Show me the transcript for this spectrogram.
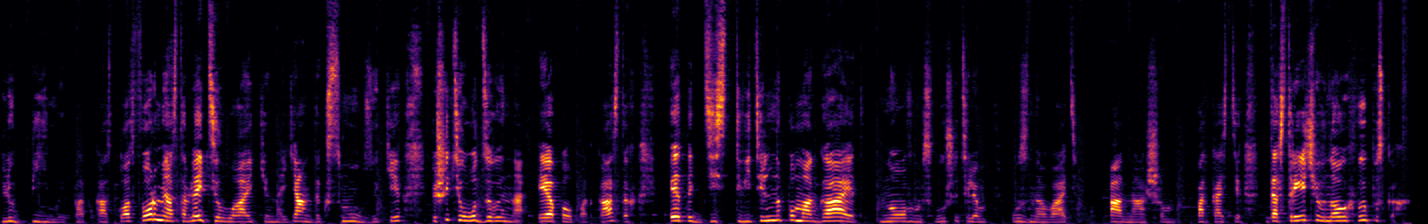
любимой подкаст-платформе, оставляйте лайки на Яндекс Музыке, пишите отзывы на Apple подкастах. Это действительно помогает новым слушателям узнавать о нашем подкасте. До встречи в новых выпусках!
